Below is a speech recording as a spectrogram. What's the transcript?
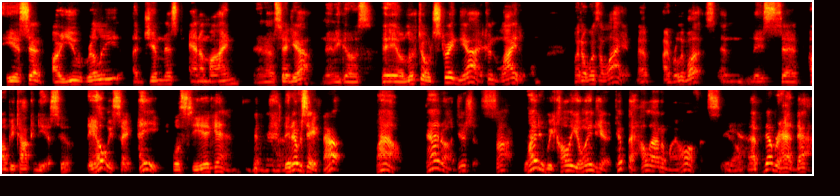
He has said, "Are you really a gymnast and a mime?" And I said, "Yeah." And then he goes, "They looked over straight in the eye. I couldn't lie to him." But I wasn't lying. I, I really was. And they said, I'll be talking to you soon. They always say, Hey, we'll see you again. they never say, oh, wow, that audition sucked. Why did we call you in here? Get the hell out of my office. You know, yeah. I've never had that.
